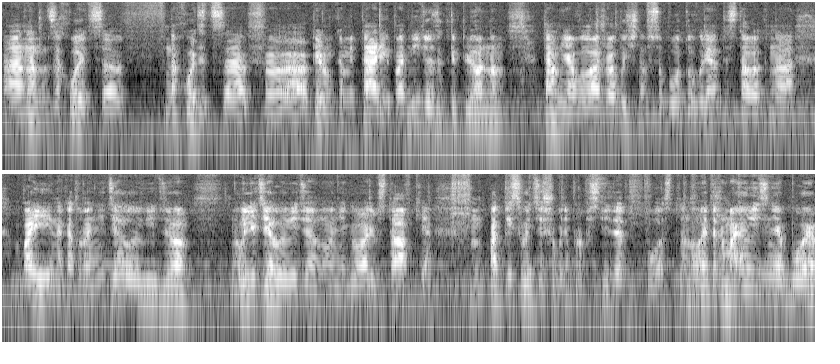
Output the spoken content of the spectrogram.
Она находится находится в первом комментарии под видео закрепленном. Там я вылажу обычно в субботу варианты ставок на бои, на которые не делаю видео. Ну, или делаю видео, но не говорю ставки. Подписывайтесь, чтобы не пропустить этот пост. Ну, это же мое видение боя.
